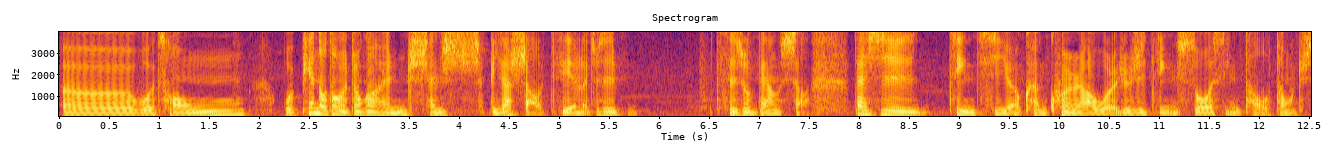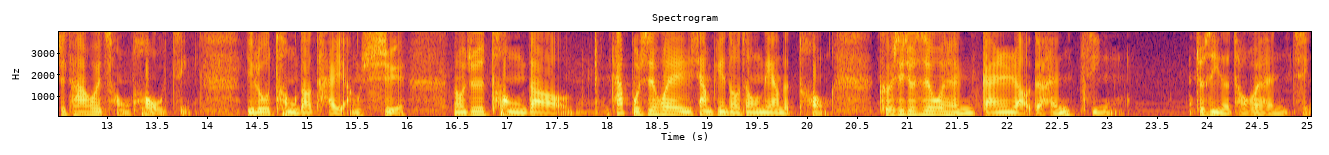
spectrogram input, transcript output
呃，我从我偏头痛的状况很很比较少见了，就是次数非常少，但是。近期啊，很困扰我的就是紧缩型头痛，就是它会从后颈一路痛到太阳穴，然后就是痛到它不是会像偏头痛那样的痛，可是就是会很干扰的很紧，就是你的头会很紧，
